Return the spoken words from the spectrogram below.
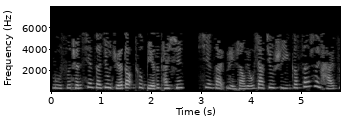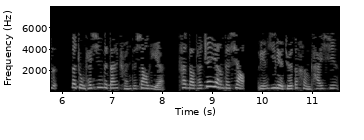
慕思辰现在就觉得特别的开心，现在脸上留下就是一个三岁孩子那种开心的单纯的笑脸。看到他这样的笑，涟漪也觉得很开心。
